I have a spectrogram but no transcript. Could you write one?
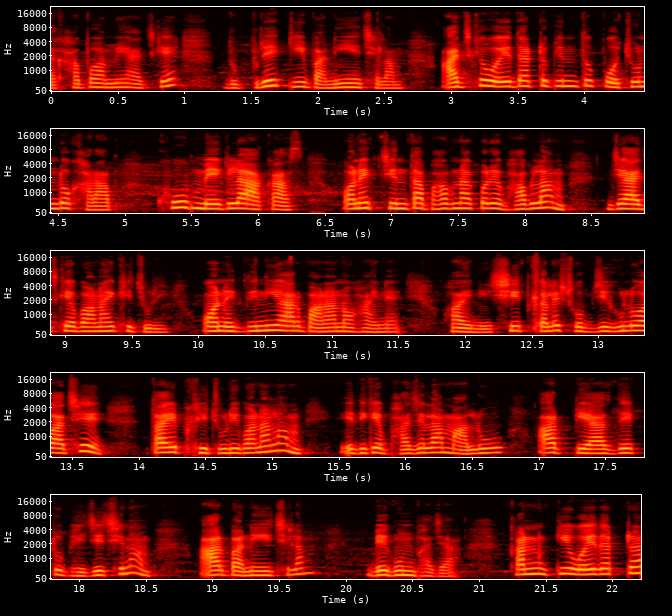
দেখাবো আমি আজকে দুপুরে কি বানিয়েছিলাম। আজকে ওয়েদারটা কিন্তু প্রচণ্ড খারাপ খুব মেঘলা আকাশ। অনেক চিন্তা ভাবনা করে ভাবলাম যে আজকে বানাই খিচুড়ি। অনেক দিনই আর বানানো হয় না হয়নি। শীতকালে সবজিগুলো আছে, তাই খিচুড়ি বানালাম। এদিকে ভাজলাম আলু আর পেঁয়াজ দিয়ে একটু ভেজেছিলাম আর বানিয়েছিলাম বেগুন ভাজা। কারণ কি ওয়েদারটা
